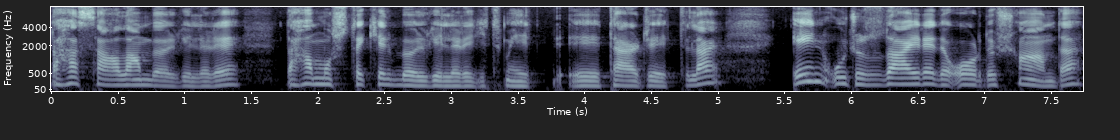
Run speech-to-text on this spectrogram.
Daha sağlam bölgelere, daha mustakil bölgelere gitmeyi e, tercih ettiler. En ucuz daire de orada şu anda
